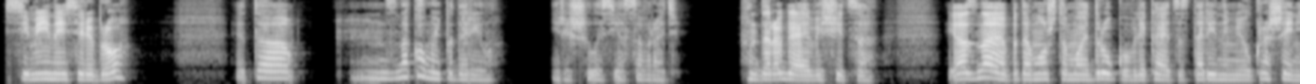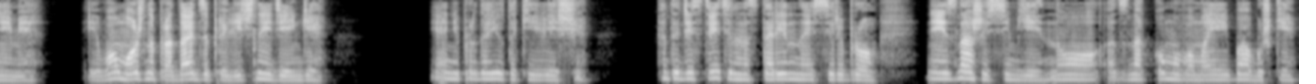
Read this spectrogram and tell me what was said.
Семейное серебро?» «Это знакомый подарил», — не решилась я соврать. «Дорогая вещица. Я знаю, потому что мой друг увлекается старинными украшениями. Его можно продать за приличные деньги». «Я не продаю такие вещи. Это действительно старинное серебро, не из нашей семьи, но от знакомого моей бабушки.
